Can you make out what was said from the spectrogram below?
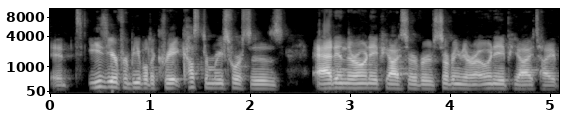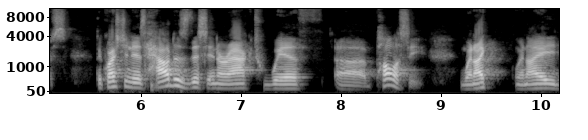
it's easier for people to create custom resources, add in their own API servers, serving their own API types. The question is, how does this interact with uh, policy? When I when I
